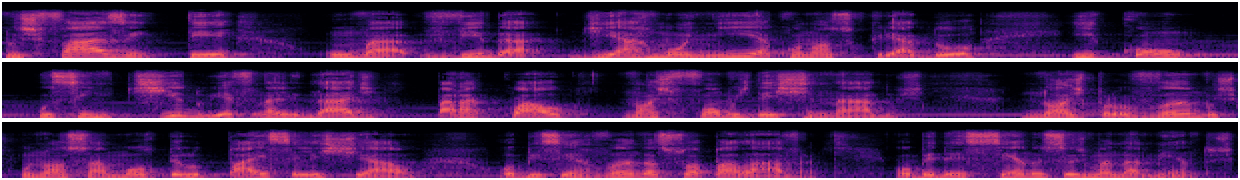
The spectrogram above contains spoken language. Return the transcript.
nos fazem ter uma vida de harmonia com o nosso Criador e com o sentido e a finalidade para a qual nós fomos destinados. Nós provamos o nosso amor pelo Pai Celestial, observando a Sua palavra, obedecendo os seus mandamentos.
